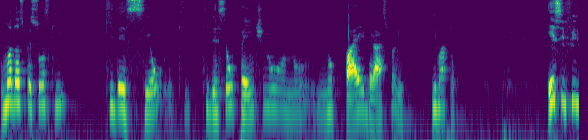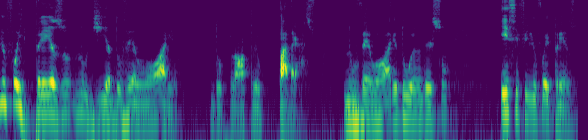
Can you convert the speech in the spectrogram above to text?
uma das pessoas que, que desceu que, que desceu o pente no, no, no pai drasto ali e matou. Esse filho foi preso no dia do velório do próprio padrasto. No velório do Anderson, esse filho foi preso.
